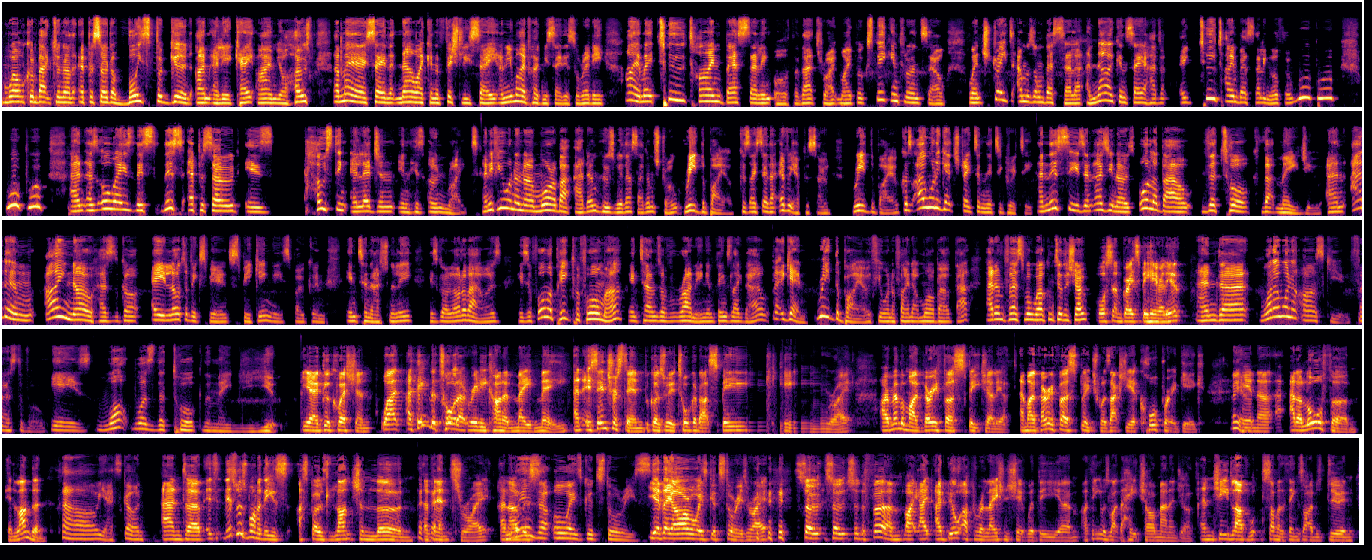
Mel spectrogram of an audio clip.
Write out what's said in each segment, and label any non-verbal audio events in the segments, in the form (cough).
Welcome back to another episode of Voice for Good. I'm Elliot Kay. I am your host. And may I say that now I can officially say, and you might have heard me say this already, I am a two time best selling author. That's right. My book, Speak Influence Sell, went straight to Amazon bestseller. And now I can say I have a, a two time best selling author. Whoop, whoop, whoop, whoop. And as always, this, this episode is hosting a legend in his own right. And if you want to know more about Adam, who's with us, Adam Strong, read the bio because I say that every episode. Read the bio because I want to get straight to the nitty gritty. And this season, as you know, is all about the talk that made you. And Adam, I know, has got a lot of experience speaking. He's spoken internationally. He's got a lot of hours. He's a former peak performer in terms of running and things like that. But again, read the bio if you want to find out more about that. Adam, first of all, welcome to the show. Awesome. Great to be here, Elliot. And uh, what I want to ask you, first of all, is what was the talk that made you? Yeah, good question. Well, I think the talk that really kind of made me, and it's interesting because we are talking about speaking, right? I remember my very first speech, Elliot, and my very first speech was actually a corporate gig oh, yeah. in uh, at a law firm in London. Oh yes, go on. And uh, this was one of these, I suppose, lunch and learn (laughs) events, right? And Lawyers I was, are always good stories. Yeah, they are always good stories, right? (laughs) so, so, so the firm, like, I, I built up a relationship with the, um, I think it was like the HR manager, and she loved some of the things I was doing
